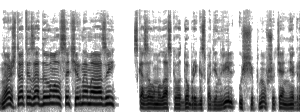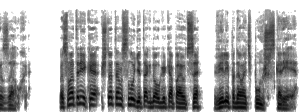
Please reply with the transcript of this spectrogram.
«Ну что ты задумался, черномазый?» Сказал ему ласково добрый господин Виль, ущипнув шутя негра за ухо. «Посмотри-ка, что там слуги так долго копаются? Вели подавать пунш скорее».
